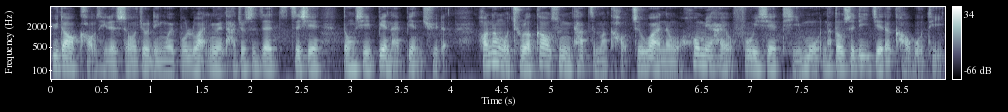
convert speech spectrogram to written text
遇到考题的时候就临危不乱，因为它就是在这些东西变来变去的。好，那我除了告诉你它怎么考之外呢，我后面还有附一些题目，那都是历届的考古题，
